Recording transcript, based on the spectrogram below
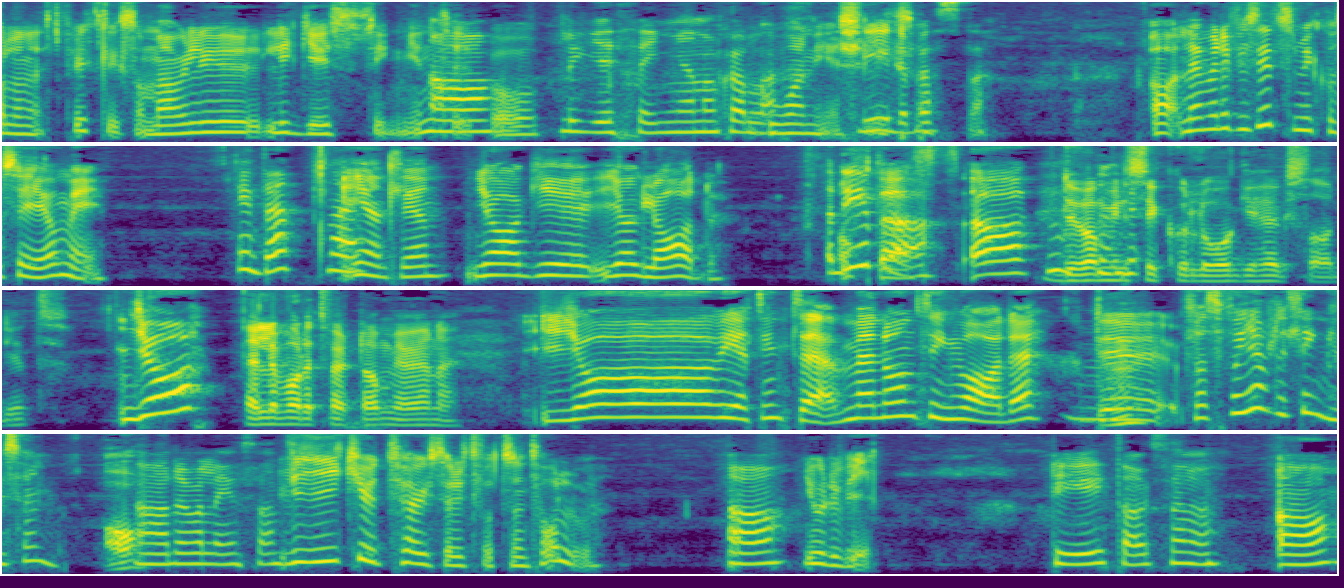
kolla Netflix liksom. Man vill ju ligga i sängen ja, typ och ligga i sängen och kolla. goa ner sig. det är liksom. det bästa. Ja, nej men det finns inte så mycket att säga om mig. Inte? Nej. Egentligen. Jag, jag är glad. Ja, det är bra. oftast. Ja. Du var min psykolog i högstadiet. ja, Eller var det tvärtom? Jag vet inte. jag vet inte. Men någonting var det. det. Fast det var jävligt länge sedan. Ja. Ja, det var länge sedan. Vi gick ut högstadiet 2012. Ja, Gjorde vi. det är ett tag sedan. Ja.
